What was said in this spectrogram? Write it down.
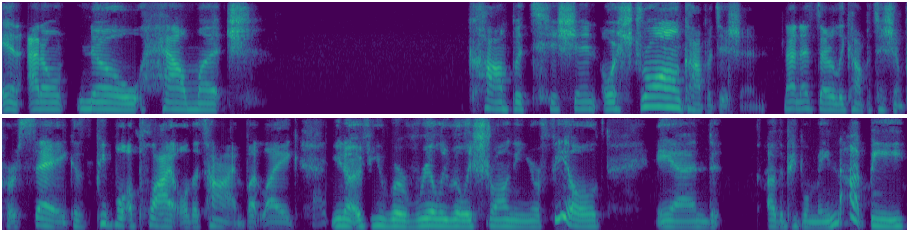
And I don't know how much competition or strong competition not necessarily competition per se because people apply all the time but like you know if you were really really strong in your field and other people may not be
